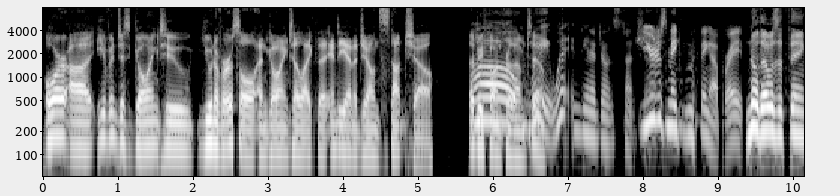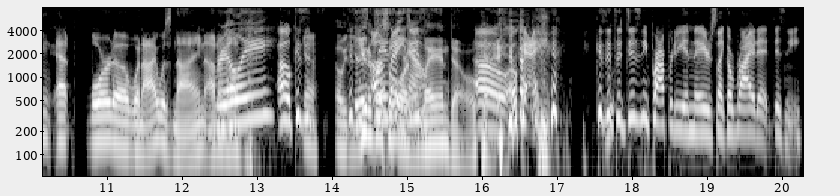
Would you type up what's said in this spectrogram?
Or uh, even just going to Universal and going to like the Indiana Jones stunt show. That'd be fun for Oh, them too. Wait, what Indiana Jones stunt show? You're just making the thing up, right? No, that was a thing at Florida when I was nine. I don't know. really? Oh, because Yeah. it's Oh, Because it's Universal owned Orlando. Okay. oh okay, because it's a Disney property and there's like a ride at Disney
